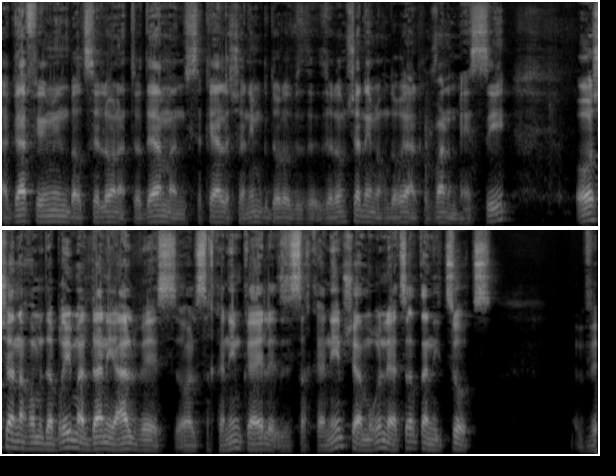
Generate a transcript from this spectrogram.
אגף ימין ברצלונה, אתה יודע מה, נסתכל על השנים הגדולות, וזה לא משנה אם אנחנו מדברים על כמובן מסי, או שאנחנו מדברים על דני אלווס או על שחקנים כאלה, זה שחקנים שאמורים לייצר את הניצוץ. ו...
